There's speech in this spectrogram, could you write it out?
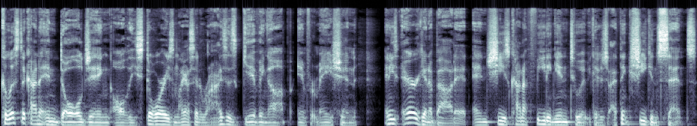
Kalista kind of indulging all these stories. And like I said, Ryze is giving up information and he's arrogant about it. And she's kind of feeding into it because I think she can sense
